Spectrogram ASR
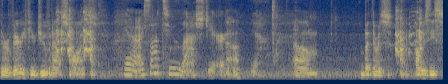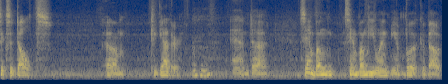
there were very few juvenile swans. Yeah, I saw two last year. Uh-huh. Yeah. but there was always these six adults um, together. And uh, Sam, Bung- Sam Bungie lent me a book about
